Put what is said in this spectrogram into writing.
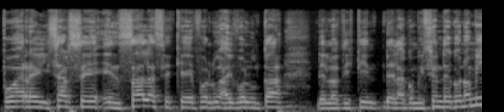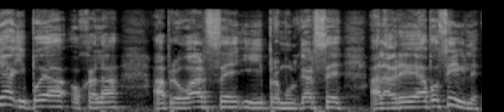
pueda revisarse en sala si es que hay voluntad de la Comisión de Economía y pueda ojalá aprobarse y promulgarse a la brevedad posible.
